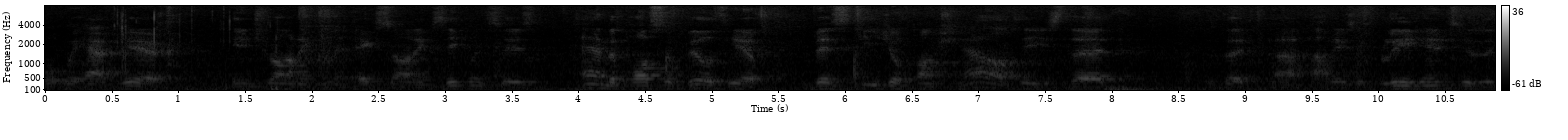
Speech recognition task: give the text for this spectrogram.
What we have here, intronic and exonic sequences, and the possibility of vestigial functionalities that that uh, how do you bleed into the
